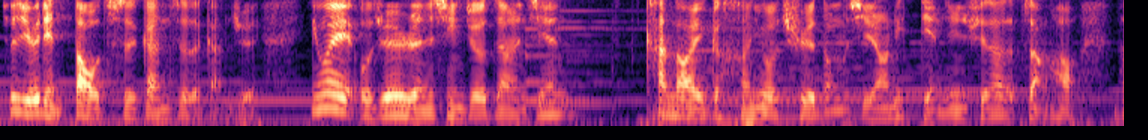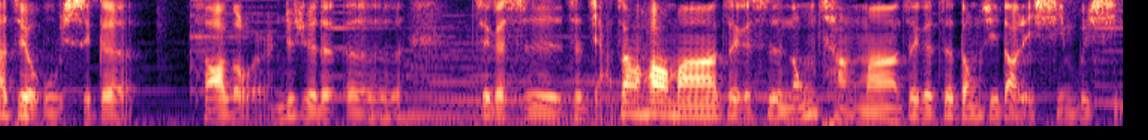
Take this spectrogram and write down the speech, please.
就是有点倒吃甘蔗的感觉。因为我觉得人性就是这样，你今天。看到一个很有趣的东西，然后你点进去他的账号，他只有五十个 follower，你就觉得呃，这个是这假账号吗？这个是农场吗？这个这东西到底行不行？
